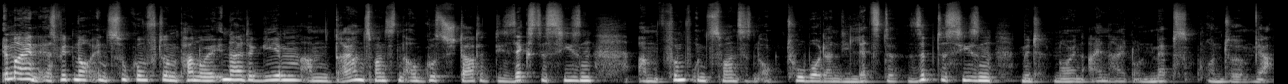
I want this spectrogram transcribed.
Immerhin, es wird noch in Zukunft ein paar neue Inhalte geben. Am 23. August startet die sechste Season, am 25. Oktober dann die letzte siebte Season mit neuen Einheiten und Maps. Und äh, ja,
